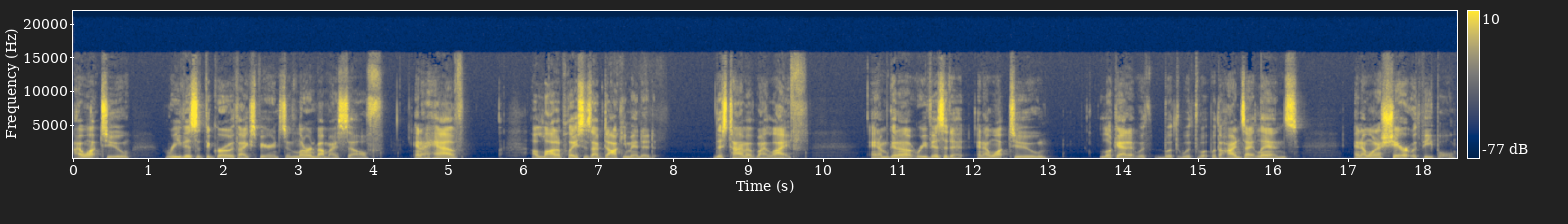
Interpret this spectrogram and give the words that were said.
I want to revisit the growth I experienced and learn about myself. And I have a lot of places I've documented this time of my life and I'm gonna revisit it and I want to look at it with with with with a hindsight lens and I want to share it with people.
